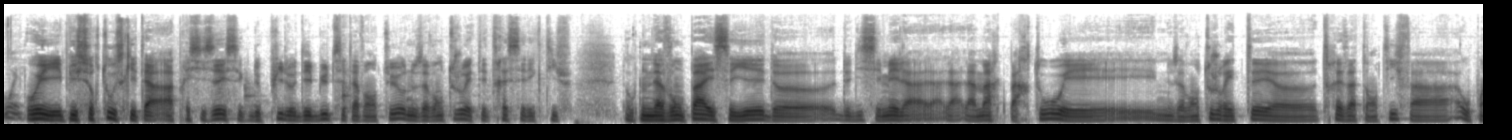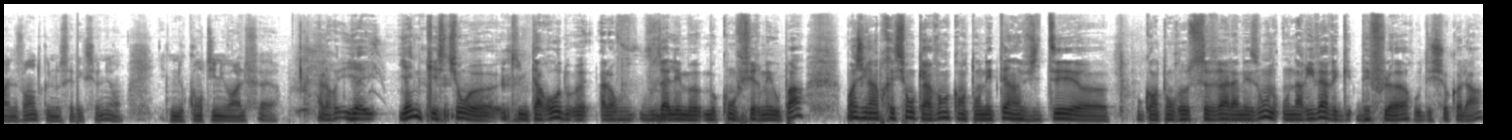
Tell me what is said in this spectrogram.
Oui. oui. et puis surtout, ce qui est à préciser, c'est que depuis le début de cette aventure, nous avons toujours été très sélectifs. Donc nous n'avons pas essayé de, de dissémer la, la, marque partout et nous avons toujours été euh, très attentifs à, au point de vente que nous sélectionnions. Nous continuons à le faire. Alors il y a, y a, une question euh, qui me taraude. Alors vous, vous allez me, me, confirmer ou pas. Moi j'ai l'impression qu'avant, quand on était invité euh, ou quand on recevait à la maison, on arrivait avec des fleurs ou des chocolats.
